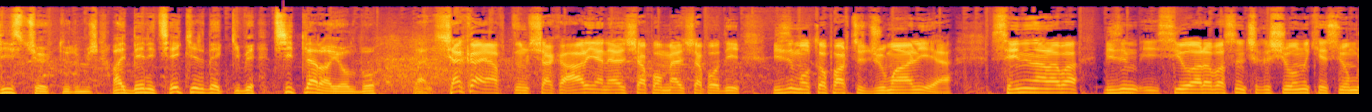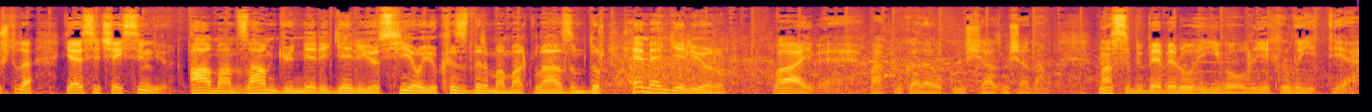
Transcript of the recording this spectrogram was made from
diz çöktürmüş. Ay beni çekirdek gibi çitler ayol bu. Lan şaka yaptım şaka. Arayan El Chapo Mel Chapo değil. Bizim otoparkçı Cumali ya. Senin araba bizim CEO arabasının çıkış yolunu kesiyormuştu da gelsin çeksin diyor. Aman zam günleri geliyor CEO'yu kızdırmamak lazım dur hemen geliyorum. Vay be bak bu kadar okumuş yazmış adam. Nasıl bir bebe ruhi gibi oldu yıkıldı gitti ya.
